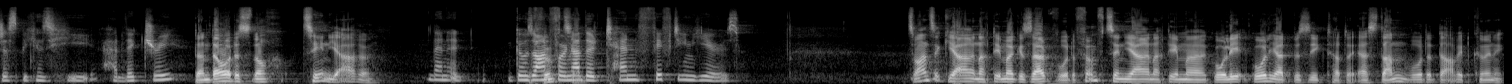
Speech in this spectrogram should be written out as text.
just because he had victory. Dann dauert es noch zehn Jahre. Then it goes on for 15. another 10, 15 years. 20 Jahre nachdem er gesalbt wurde, 15 Jahre nachdem er Goli- Goliath besiegt hatte, erst dann wurde David König.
